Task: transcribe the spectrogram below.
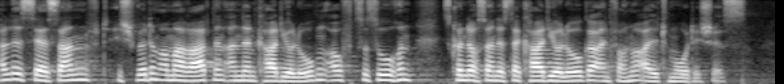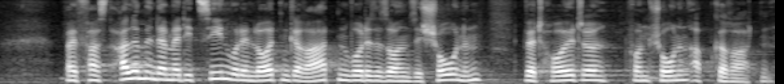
alles sehr sanft, ich würde ihm auch mal raten, einen anderen Kardiologen aufzusuchen. Es könnte auch sein, dass der Kardiologe einfach nur altmodisch ist. Bei fast allem in der Medizin, wo den Leuten geraten wurde, sie sollen sich schonen, wird heute von Schonen abgeraten.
